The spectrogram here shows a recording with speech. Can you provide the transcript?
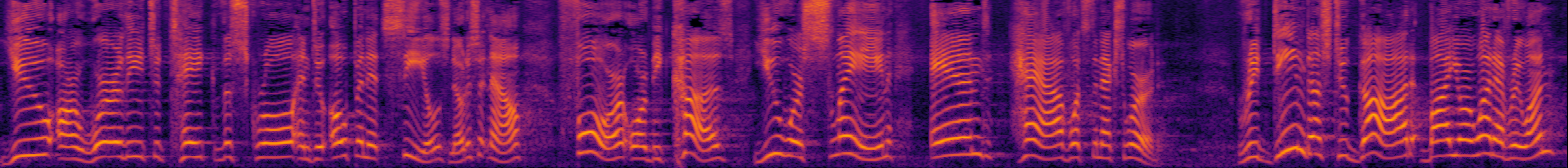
You are worthy to take the scroll and to open its seals. Notice it now. For or because you were slain and have, what's the next word? Redeemed us to God by your what, everyone?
